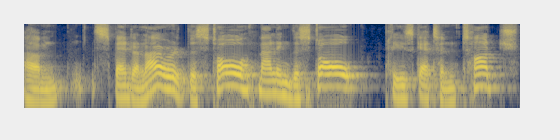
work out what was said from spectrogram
um, spend an hour at the stall, manning the stall, please get in touch.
